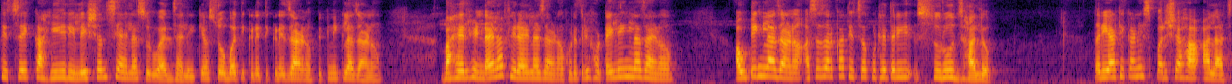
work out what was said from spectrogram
तिचे काही रिलेशन्स यायला सुरुवात झाली किंवा सोबत इकडे तिकडे जाणं पिकनिकला जाणं बाहेर हिंडायला फिरायला जाणं कुठेतरी हॉटेलिंगला जाणं आउटिंगला जाणं असं जर का तिचं कुठेतरी सुरू झालं तर या ठिकाणी स्पर्श हा आलाच.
